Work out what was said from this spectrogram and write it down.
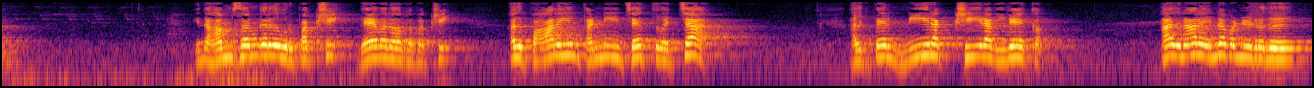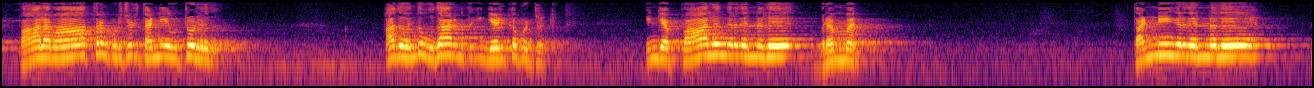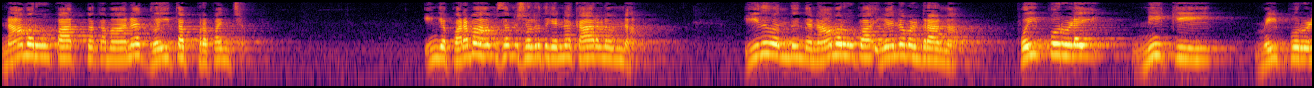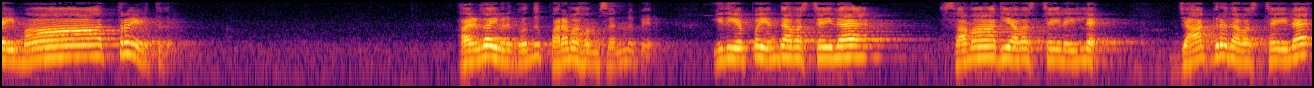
இந்த ஹம்சன்கிறது ஒரு பக்ஷி தேவலோக பக்ஷி. அது பாலையும் தண்ணியும் சேர்த்து வச்சா அதுக்கு பேர் நீரக்ஷீர விவேகம். அதனால என்ன பண்ணிடுறது? பாலை மாத்திரம் குடிச்சுட்டு தண்ணியை விட்டுடுறது. அது வந்து உதாரணத்துக்கு இங்க எடுக்கப்பட்டிருக்கு. இங்க பாலுங்கிறது என்னது? பிரம்மன். தண்ணிங்கிறது என்னது? நாமரூபாத்மகமான துவைத்த பிரபஞ்சம். இங்க பரமஹம்சன் சொல்றதுக்கு என்ன காரணம்னா இது வந்து இந்த நாமரூபா இவன் என்ன பண்றான்னா பொய்ப்பொருளை நீக்கி மெய்ப்பொருளை மாத்திரம் எடுத்துக்கிறான். அதனாலதான் இவனுக்கு வந்து பரமஹம்சன்னு பேர். இது எப்ப எந்த அவஸ்தையில? சமாதி அவஸ்தையில இல்லை. ஜாகிரத அவஸ்தையில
